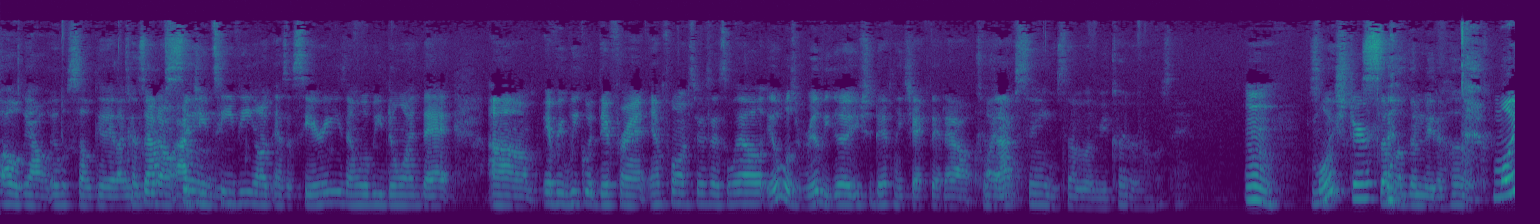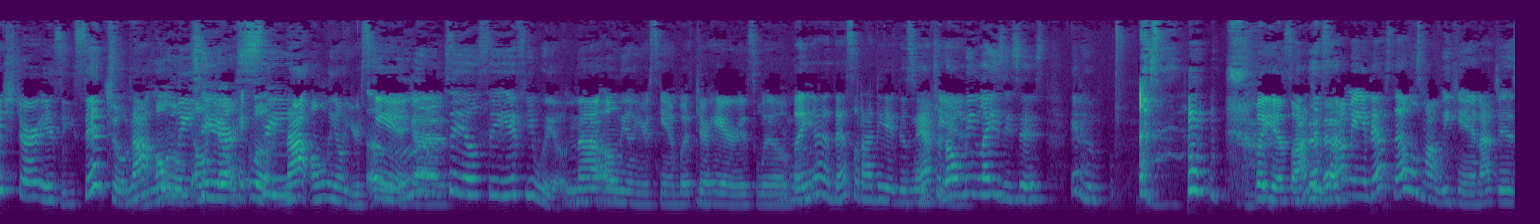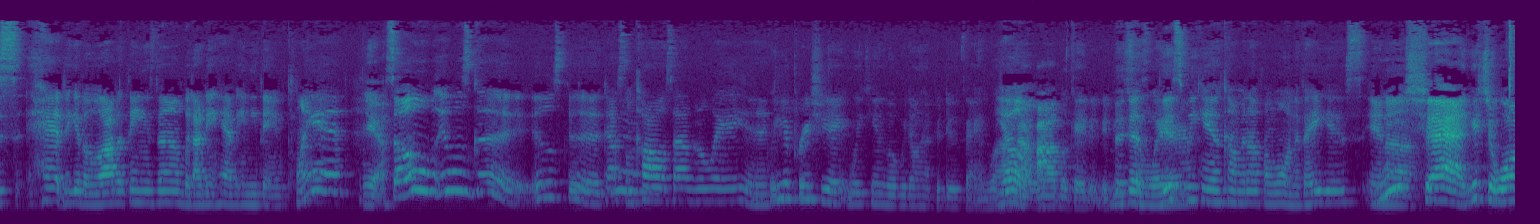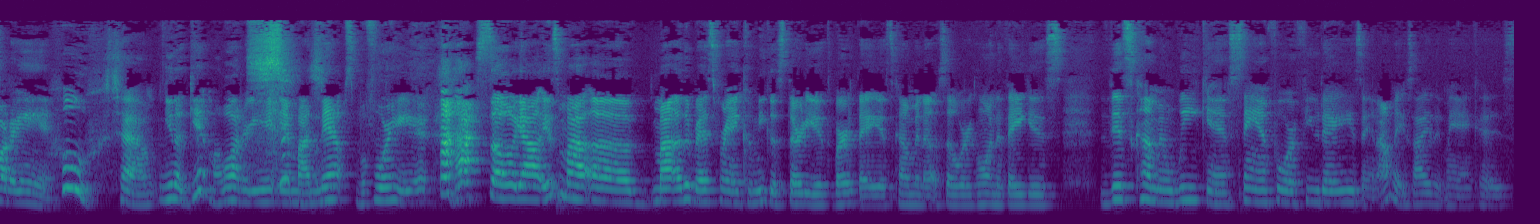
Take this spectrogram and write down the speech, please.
Oh, y'all, it was so good. Like we 'Cause put it on IGTV on, as a series, and we'll be doing that um, every week with different influencers as well. It was really good. You should definitely check that out. Because Like, I've seen some of your curls. mm, moisture. Some of them need a hug. Moisture is essential, not only on your TLC. look, not only on your skin, a little guys. TLC, if you will. you Not know? only on your skin, but your mm-hmm. hair as well. You But yeah, that's what I did this natural weekend. don't mean lazy, sis. Anywho, but yeah, so I just, I mean, that's that was my weekend. I just had to get a lot of things done, but I didn't have anything planned, yeah. so it was good. It was good. Got some calls out of the way, and We appreciate weekends where we don't have to do things. Well, Yo. I'm not obligated to be because somewhere. this weekend coming up, I'm going to Vegas, and Ooh, uh, child, get your water in. whew, child, you know, get my water in and my naps beforehand. so y'all, it's my uh my other best friend Kamika's thirtieth birthday is coming up, so we're going to Vegas this coming week and staying for a few days, and I'm excited, man, because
